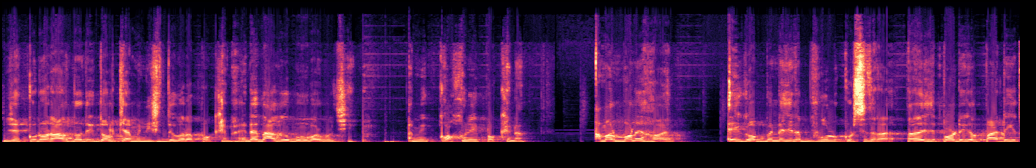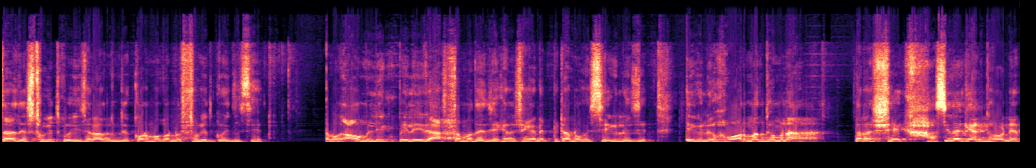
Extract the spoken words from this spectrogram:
যে কোনো রাজনৈতিক দলকে আমি নিষিদ্ধ করার পক্ষে না। এটা আমি আগে বহুবার বলছি। আমি কখনোই পক্ষে না। আমার মনে হয় এই গভর্নমেন্টে যেটা ভুল করছে তারা তারা এই যে পলিটিক্যাল পার্টিকে তারা যে স্থগিত করে দিয়েছে রাজনৈতিক কর্মকাণ্ড স্থগিত করে দিয়েছে এবং আওয়ামী লীগ পেলে এই রাস্তার মধ্যে যেখানে সেখানে পিটানো হয়েছে এগুলি হয়েছে। এগুলি হওয়ার মাধ্যমে না তারা শেখ হাসিনাকে এক ধরনের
